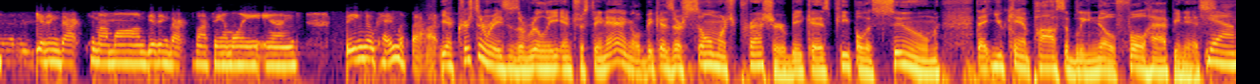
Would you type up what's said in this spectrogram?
in giving back to my mom, giving back to my family, and being okay with that. Yeah, Kristen raises a really interesting angle because there's so much pressure because people assume that you can't possibly know full happiness Yeah.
